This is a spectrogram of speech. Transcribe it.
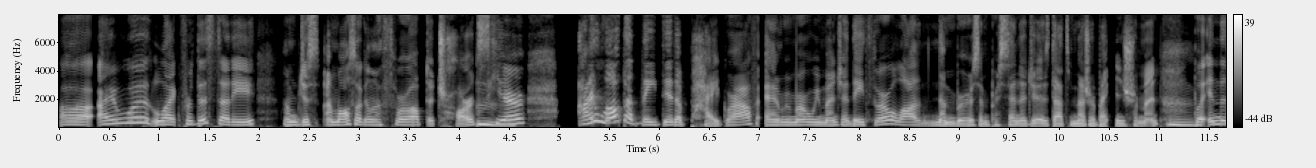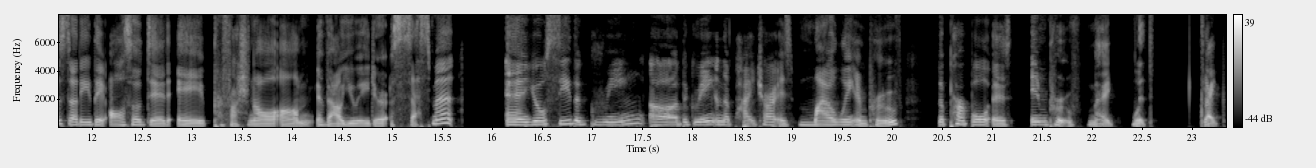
Uh, I would like for this study. I'm just. I'm also gonna throw up the charts Mm. here. I love that they did a pie graph, and remember we mentioned they throw a lot of numbers and percentages that's measured by instrument. Mm. But in the study, they also did a professional um, evaluator assessment, and you'll see the green. Uh, the green in the pie chart is mildly improved. The purple is improve, like with like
